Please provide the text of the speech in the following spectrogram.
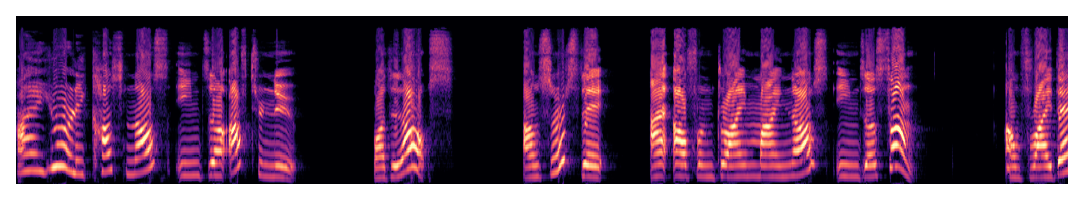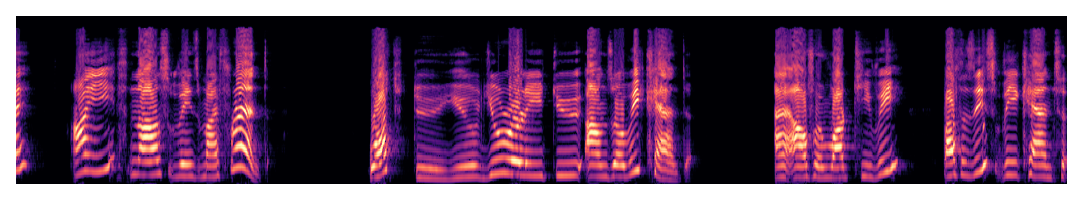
I usually cut nuts in the afternoon. What else? On Thursday, I often dry my nuts in the sun. On Friday, I eat nuts with my friend. What do you usually do on the weekend? I often watch TV, but this weekend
